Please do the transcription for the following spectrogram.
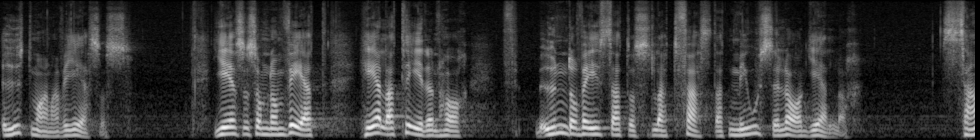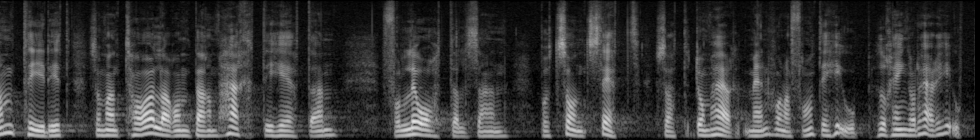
utmanar vi Jesus. Jesus som de vet hela tiden har undervisat och slagit fast att Mose lag gäller. Samtidigt som han talar om barmhärtigheten, förlåtelsen på ett sånt sätt så att de här människorna får inte ihop. Hur hänger det här ihop?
